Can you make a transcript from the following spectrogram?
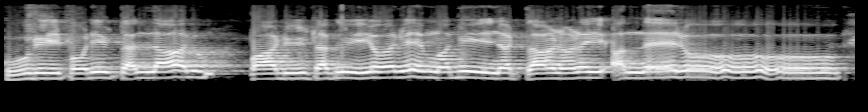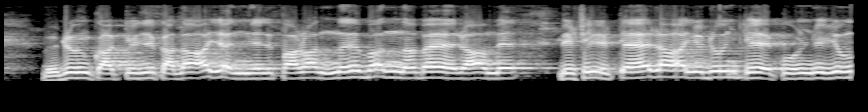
അടുത്തുള്ളവരും കൂടി പൊടിച്ചെല്ലാരും പാടി സഖിയോരെ മദീനത്താണളി അന്നേരോ വിടും കാറ്റിൽ കഥായഞ്ഞിൽ പറന്ന് വന്ന പേരാമെ വിശിഷ്ടരായിടും ചേക്കുണിയും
